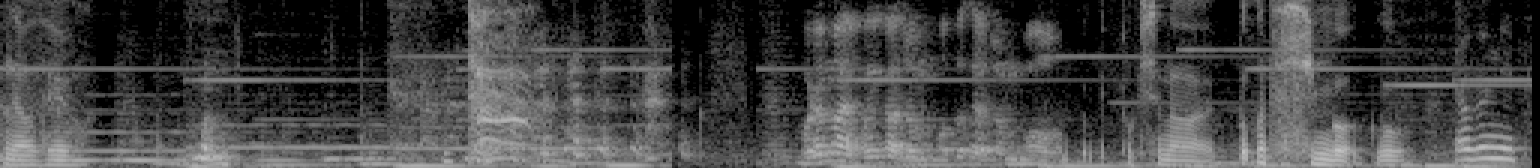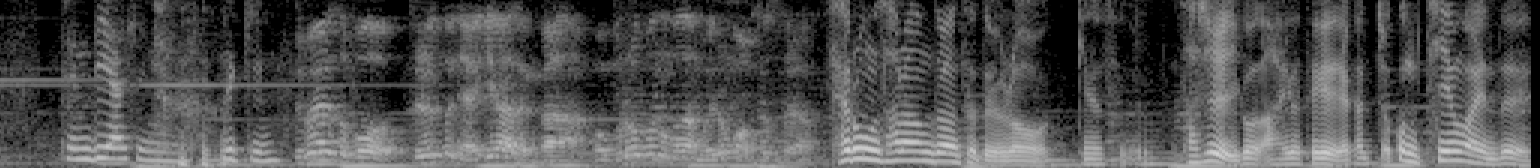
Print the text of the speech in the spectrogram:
안녕하세요. 오랜만에 보니까 좀 어떠세요? 좀 뭐 역시나 똑같으신 것 같고 여전히 댄디하신 느낌. 주변에서 뭐 들렸던 얘기라든가 뭐 물어보는 거나 뭐 이런 거 없었어요? 새로운 사람들한테도 연락 왔긴 했어요. 사실 이건 아 이거 되게 약간 조금 TMI인데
